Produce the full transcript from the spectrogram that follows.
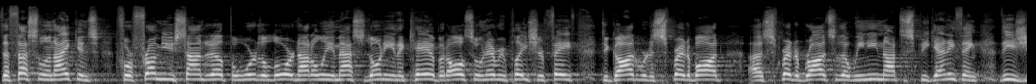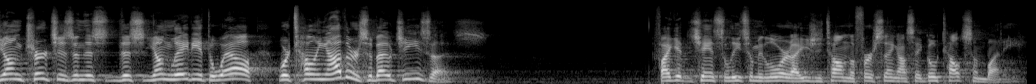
The Thessalonians, for from you sounded out the word of the Lord, not only in Macedonia and Achaia, but also in every place your faith to God were to spread abroad, uh, spread abroad so that we need not to speak anything. These young churches and this, this young lady at the well were telling others about Jesus. If I get the chance to lead somebody Lord, I usually tell them the first thing I'll say, go tell somebody.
